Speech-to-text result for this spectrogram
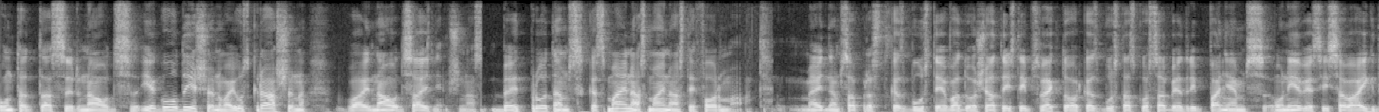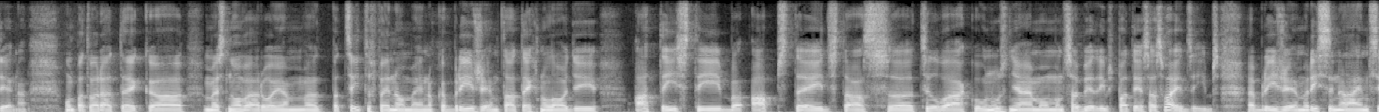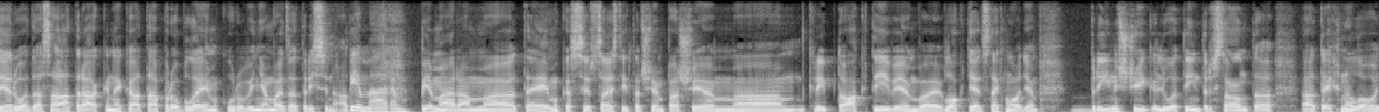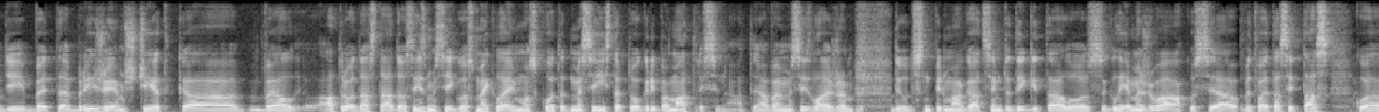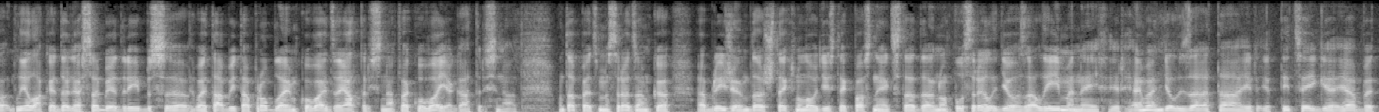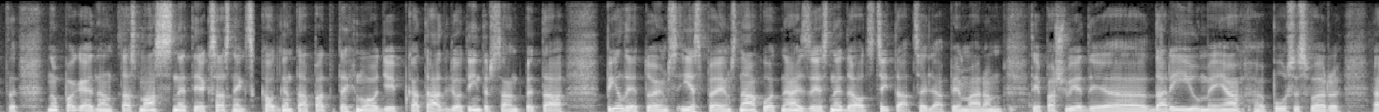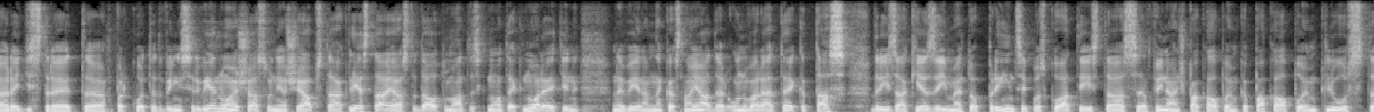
un tad tas ir naudas ieguldīšana vai uzkrāšana vai naudas aizņemšanās. Bet, protams, kas mainās, mainās tie formāti. Mēģinām saprast, kas būs tie vadošie attīstības vektori, kas būs tas, ko sabiedrība paņems un ieviesīs savā ikdienā. Un pat varētu teikt, ka mēs novērojam pat citu fenomenu, ka brīžiem tā tehnoloģija attīstība apsteidz tās uh, cilvēku un uzņēmumu un sabiedrības patiesās vajadzības. Brīžiem risinājums ierodas ātrāk nekā tā problēma, kuru viņam vajadzētu risināt. Piemēram, Piemēram tēma, kas ir saistīta ar šiem pašiem kriptoaktīviem vai blokķēdes tehnoloģiem. Brīnišķīga, ļoti interesanta tehnoloģija, bet brīžiem šķiet, ka vēl atrodas tādos izmisīgos meklējumos, ko tad mēs īsti ar to gribam atrisināt. Ja? Vai mēs izlaižam 21. gadsimta digitālos gliemežu vākus, jā, bet vai tas ir tas, ko lielākajai daļai sabiedrības, vai tā bija tā problēma, ko vajadzēja atrisināt, vai ko vajag atrisināt. Un tāpēc mēs redzam, ka brīžiem dažas tehnoloģijas tiek pasniegtas tādā no nu, pusreliģiozā līmenī, ir evanģelizētā, ir, ir ticīgie, jā, bet nu, pagaidām tās masas netiek sasniegtas. Kaut gan tā pati tehnoloģija kā tāda ļoti interesanta, bet tā pielietojums iespējams nākotnē aizies nedaudz citā ceļā, piemēram, tie paši viedie darījumi. Ja, puses var reģistrēt, par ko tad viņas ir vienojušās, un ja šie apstākļi iestājās, tad automātiski notiek norēķini. Nevienam nekas nav jādara. Un varētu teikt, ka tas drīzāk iezīmē to principu, uz ko attīstās finanšu pakalpojumi, ka pakalpojumi kļūst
